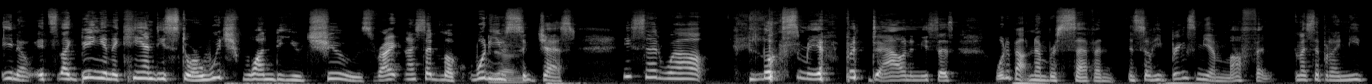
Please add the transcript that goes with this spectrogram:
you know, it's like being in a candy store. Which one do you choose, right? And I said, "Look, what do you suggest?" He said, "Well," he looks me up and down, and he says, "What about number seven? And so he brings me a muffin, and I said, "But I need."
